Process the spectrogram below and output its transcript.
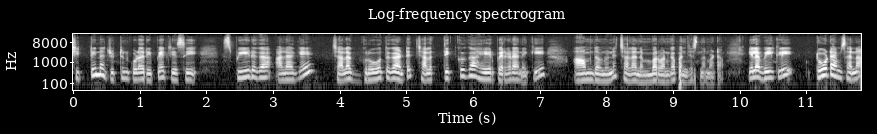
చిట్టిన జుట్టును కూడా రిపేర్ చేసి స్పీడ్గా అలాగే చాలా గ్రోత్గా అంటే చాలా థిక్గా హెయిర్ పెరగడానికి ఆముదం నూనె చాలా నెంబర్ వన్గా పనిచేస్తుంది అనమాట ఇలా వీక్లీ టూ టైమ్స్ అయినా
